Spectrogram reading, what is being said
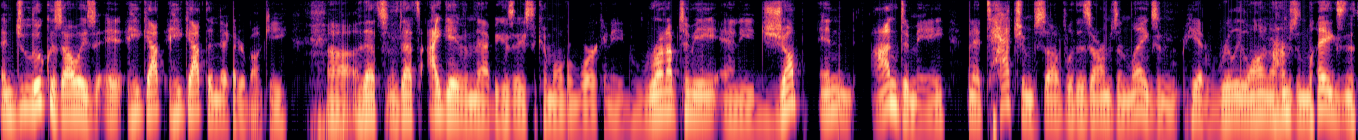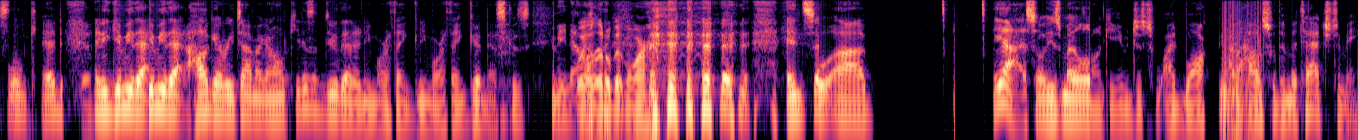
and Luke was always eh, he got he got the Nick monkey. Uh, that's that's I gave him that because I used to come home from work and he'd run up to me and he'd jump in onto me and attach himself with his arms and legs and he had really long arms and legs and this little kid and he'd give me that give me that hug every time I got home. He doesn't do that anymore. Thank anymore. Thank goodness because me now Wait a little bit more. and so uh yeah so he's my little monkey. He would just i'd walk in the house with him attached to me.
